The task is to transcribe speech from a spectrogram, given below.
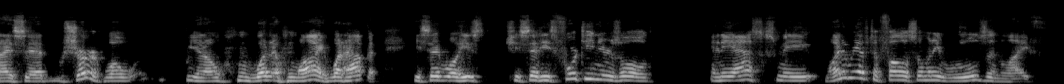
I said, sure. Well, you know, what, why, what happened? He said, well, he's, she said, he's 14 years old and he asks me, why do we have to follow so many rules in life?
